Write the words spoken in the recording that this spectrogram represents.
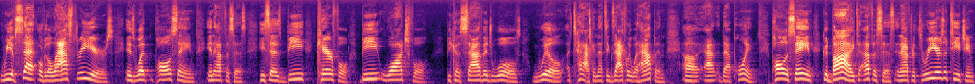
we have set over the last three years, is what Paul is saying in Ephesus. He says, Be careful, be watchful, because savage wolves will attack. And that's exactly what happened uh, at that point. Paul is saying goodbye to Ephesus, and after three years of teaching,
